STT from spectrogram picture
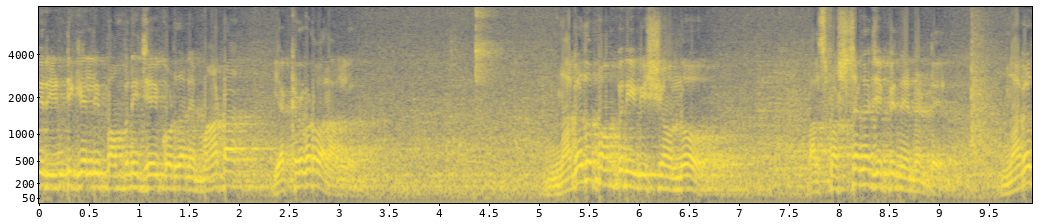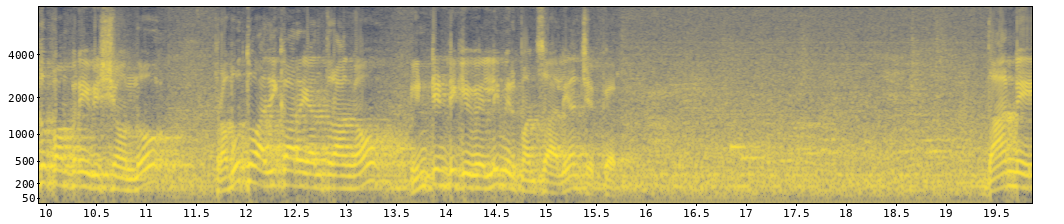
మీరు ఇంటికి వెళ్ళి పంపిణీ చేయకూడదనే మాట ఎక్కడ కూడా వాళ్ళు అనలేదు. నగదు పంపిణీ విషయంలో వాళ్ళు స్పష్టంగా చెప్పింది ఏంటంటే నగదు పంపిణీ విషయంలో ప్రభుత్వ అధికార యంత్రాంగం ఇంటింటికి వెళ్ళి మీరు పంచాలి అని చెప్పారు. దాన్ని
